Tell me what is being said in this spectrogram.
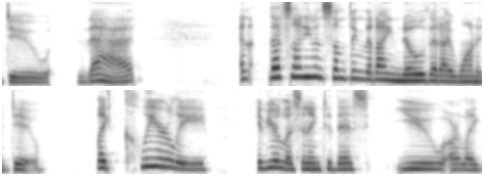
do that. And that's not even something that I know that I want to do. Like, clearly, if you're listening to this, you are like,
